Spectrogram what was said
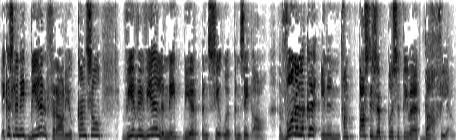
Ek is Lenet Beer vir Radio Kansel www.lenetbeer.co.za. 'n Wonderlike en 'n fantastiese positiewe dag vir jou.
